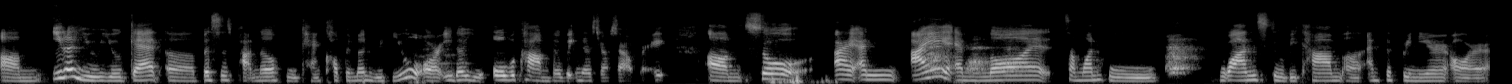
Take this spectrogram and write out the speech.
um, either you you get a business partner who can complement with you or either you overcome the weakness yourself right? Um, so i am i am not someone who wants to become an entrepreneur or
